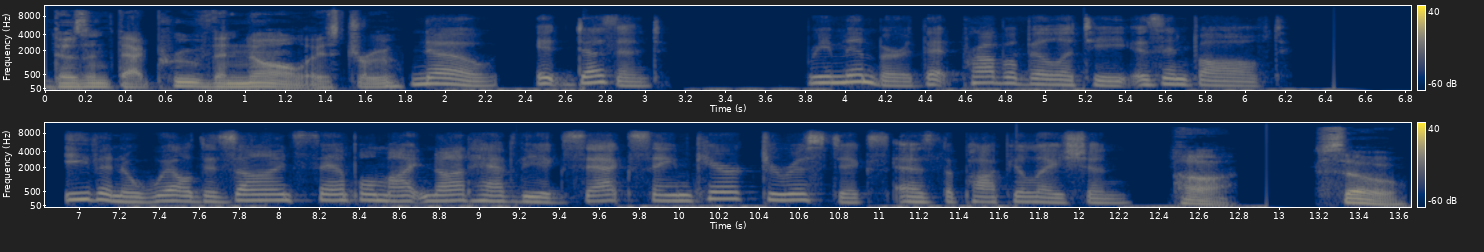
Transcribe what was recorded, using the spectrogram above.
doesn't that prove the null is true? No, it doesn't. Remember that probability is involved. Even a well-designed sample might not have the exact same characteristics as the population. Huh. So,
